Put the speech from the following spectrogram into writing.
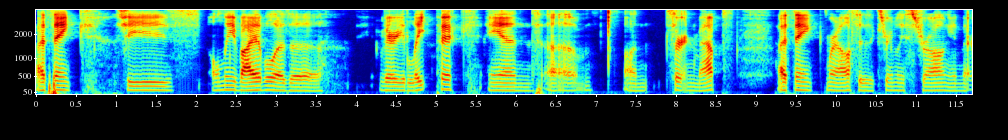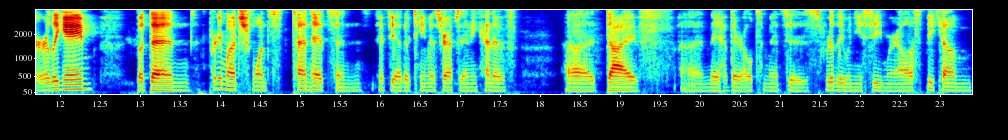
I think she's only viable as a very late pick and um, on certain maps. I think Morales is extremely strong in the early game, but then pretty much once 10 hits and if the other team has drafted any kind of uh, dive uh, and they have their ultimates is really when you see Morales become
